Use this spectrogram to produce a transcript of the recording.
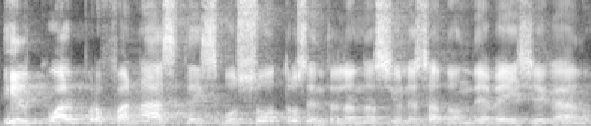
el cual profanasteis vosotros entre las naciones a donde habéis llegado.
